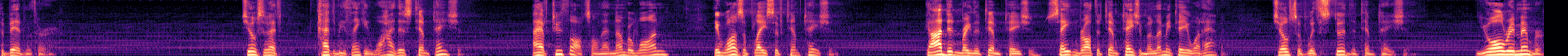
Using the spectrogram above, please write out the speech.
to bed with her. Joseph had, had to be thinking, why this temptation? I have two thoughts on that. Number one, it was a place of temptation. God didn't bring the temptation, Satan brought the temptation. But let me tell you what happened Joseph withstood the temptation. You all remember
